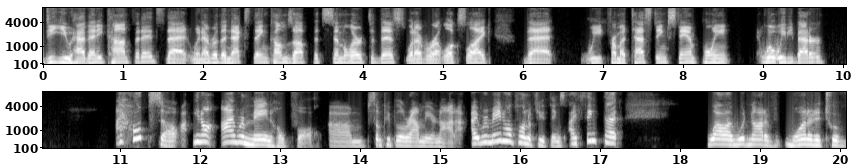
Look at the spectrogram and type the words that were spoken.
do you have any confidence that whenever the next thing comes up that's similar to this, whatever it looks like, that we, from a testing standpoint, will we be better? I hope so. You know, I remain hopeful. Um, some people around me are not. I remain hopeful on a few things. I think that while I would not have wanted it to have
